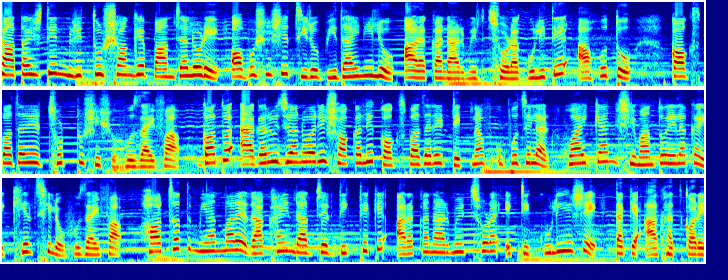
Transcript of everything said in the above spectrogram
সাতাইশ দিন মৃত্যুর সঙ্গে পাঞ্জা লড়ে অবশেষে চিরবিদায় নিল আরাকান আর্মির ছোড়া গুলিতে আহত কক্সবাজারের ছোট্ট শিশু হুজাইফা। গত এগারো জানুয়ারি সকালে কক্সবাজারের টেকনাফ উপজেলার হোয়াইক্যাং সীমান্ত এলাকায় খেলছিল হুজাইফা। হঠাৎ মিয়ানমারের রাখাইন রাজ্যের দিক থেকে আরাকান আর্মির ছোড়া একটি গুলি এসে তাকে আঘাত করে।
